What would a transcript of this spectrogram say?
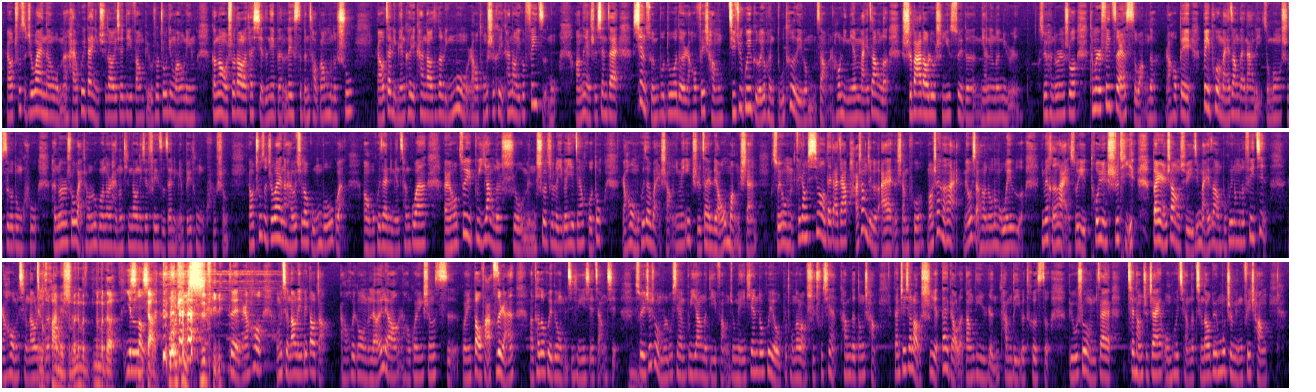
然后除此之外呢，我们还会带你去到一些地方，比如说周定王陵。刚刚我说到了他写的那本类似《本草纲目》的书，然后在里面可以看到他的陵墓，然后同时可以看到一个妃子墓啊，那也是现在现存不多的，然后非常极具规格又很独特的一个墓葬。然后里面埋葬了十八到六十一岁的年龄的女人。所以很多人说他们是非自然死亡的，然后被被迫埋葬在那里，总共十四个洞窟。很多人说晚上路过那儿还能听到那些妃子在里面悲痛的哭声。然后除此之外呢，还会去到古墓博物馆啊，我们会在里面参观。呃然后最不一样的是，我们设置了一个夜间活动，然后我们会在晚上，因为一直在聊芒山，所以我们非常希望带大家爬上这个矮矮的山坡。芒山很矮，没有想象中那么巍峨，因为很矮，所以托运尸体、搬人上去以及埋葬不会那么的费劲。然后我们请到了这一道个画面怎么那么那么的阴冷？托运尸体，对，然后我们请到了一位道长，然后会跟我们聊一聊，然后关于生死、关于道法自然啊，他都会给我们进行一些讲解。所以这是我们路线不一样的地方，就每一天都会有不同的老师出现，他们的登场，但这些老师也代表了当地人他们的一个特色。比如说我们在千堂之斋，我们会请到请到对墓志铭非常。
